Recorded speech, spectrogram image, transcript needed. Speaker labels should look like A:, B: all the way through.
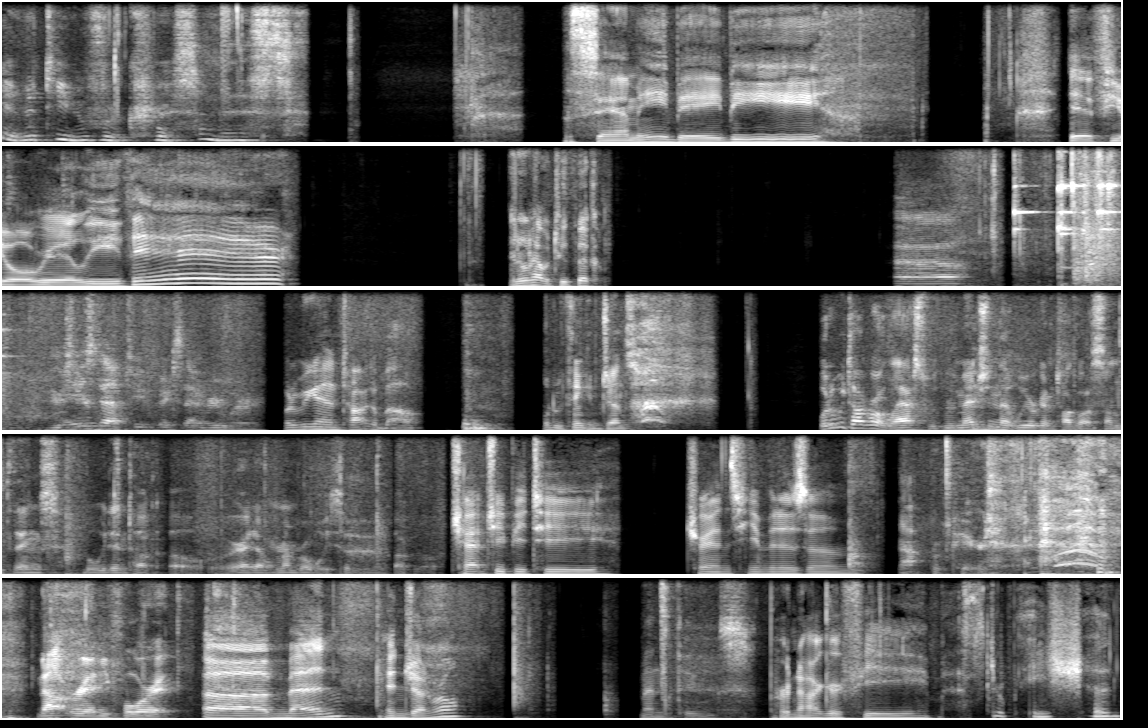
A: give it to you for Christmas.
B: Sammy, baby, if you're really there. Anyone have a toothpick?
A: Uh, I used to have toothpicks everywhere.
C: What are we going to talk about?
B: What are we thinking, gents? What did we talk about last week? We mentioned that we were going to talk about some things, but we didn't talk. Oh, or I don't remember what we said we were going to talk about.
D: Chat GPT, transhumanism,
B: Not prepared. Not ready for it.
D: uh, men in general,
C: Men things.
D: pornography, masturbation.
